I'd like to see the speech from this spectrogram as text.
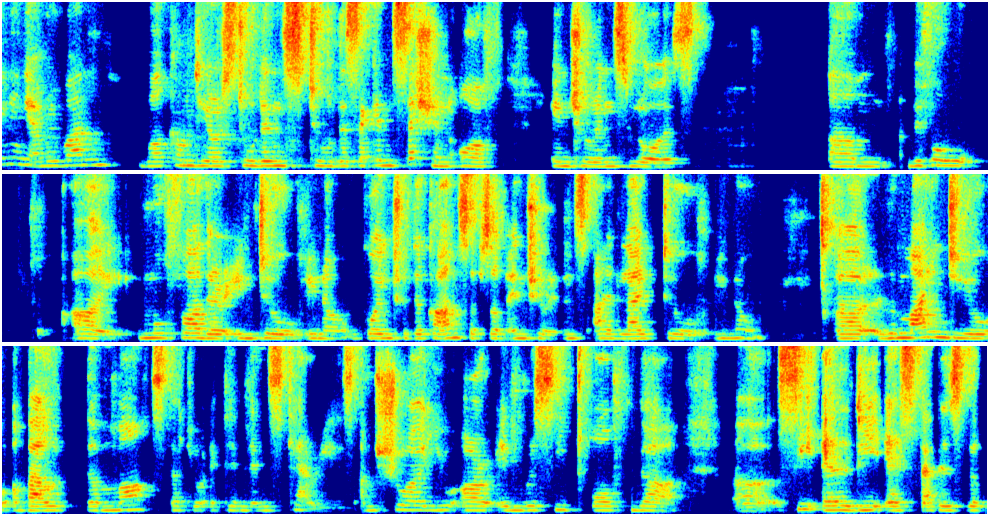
evening, everyone. Welcome dear students to the second session of insurance laws. Um, before I move further into, you know, going through the concepts of insurance, I'd like to, you know, uh, remind you about the marks that your attendance carries. I'm sure you are in receipt of the uh, CLDS, that is the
